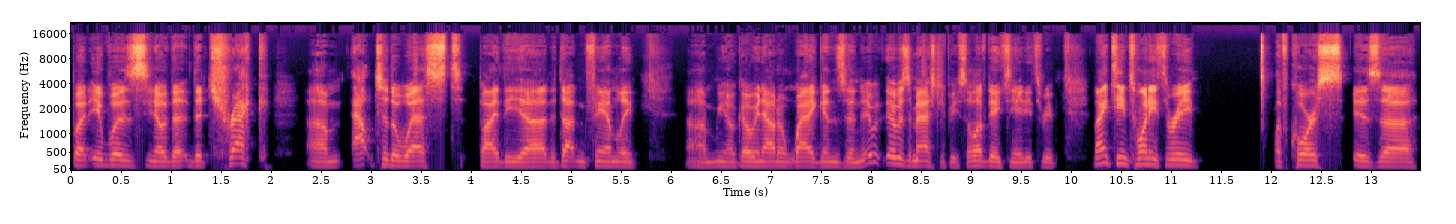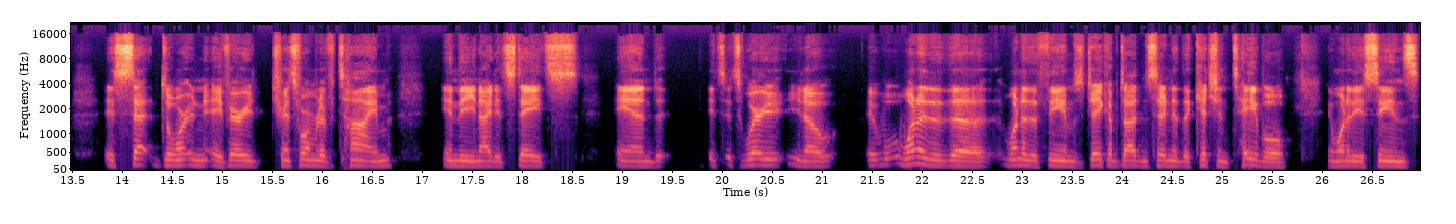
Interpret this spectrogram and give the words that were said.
but it was you know the the trek um, out to the west by the uh, the Dutton family. Um, you know, going out in wagons, and it, it was a masterpiece. I loved 1883. 1923, of course, is uh, is set during a very transformative time in the United States, and it's it's where you know it, one of the, the, one of the themes jacob dutton sitting at the kitchen table in one of these scenes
